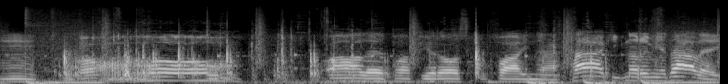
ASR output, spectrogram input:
Mm. O, ale papieroski fajne. Tak, ignoruj mnie dalej.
